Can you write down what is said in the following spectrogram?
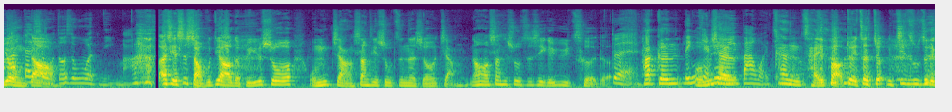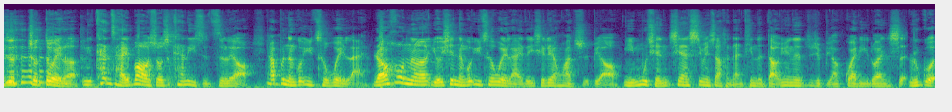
用到，但是我都是问你嘛。而且是少不掉的。比如说，我们讲上帝数字那时候讲，然后上帝数字是一个预测的，对，它跟我们现在看财报，对，这就你记住这个就就对了。你看财报的时候是看历史资料，它不能够预测未来。来然后呢，有一些能够预测未来的一些量化指标，你目前现在市面上很难听得到，因为那就比较怪力乱神。如果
